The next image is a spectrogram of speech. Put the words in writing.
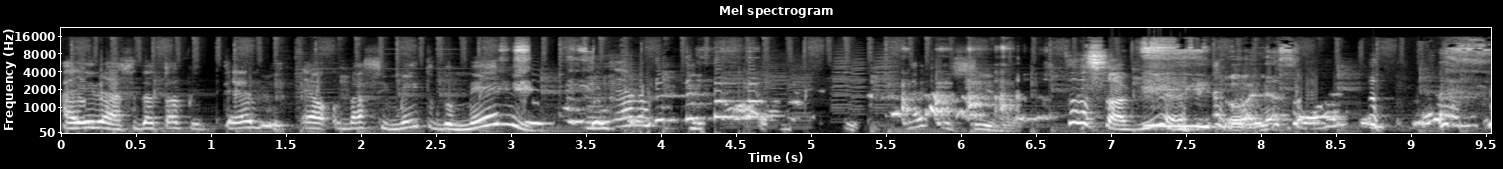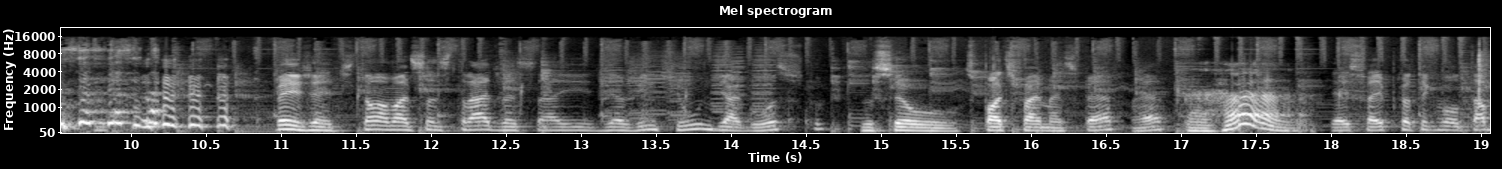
Aí na da Top Term é o nascimento do meme? Era... Não é possível. Você não sabia? Olha só. Bem, gente, então a Maldição de Estrade vai sair dia 21 de agosto no seu Spotify mais perto, né? Aham. E é isso aí, porque eu tenho que voltar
